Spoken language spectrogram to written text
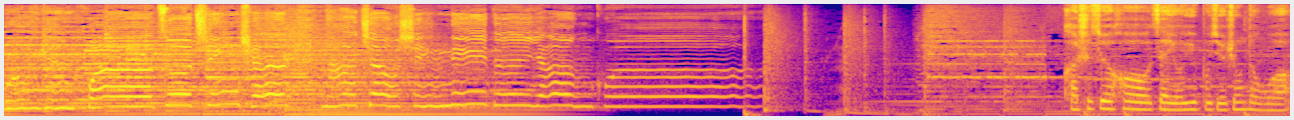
我愿化作清晨，那叫醒你的阳光。可是最后，在犹豫不决中的我，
